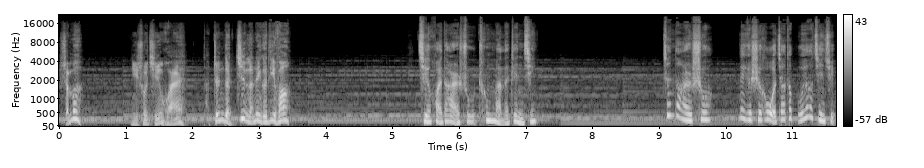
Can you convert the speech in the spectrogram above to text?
什么？你说秦淮他真的进了那个地方？秦淮的二叔充满了震惊。真的，二叔，那个时候我叫他不要进去，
